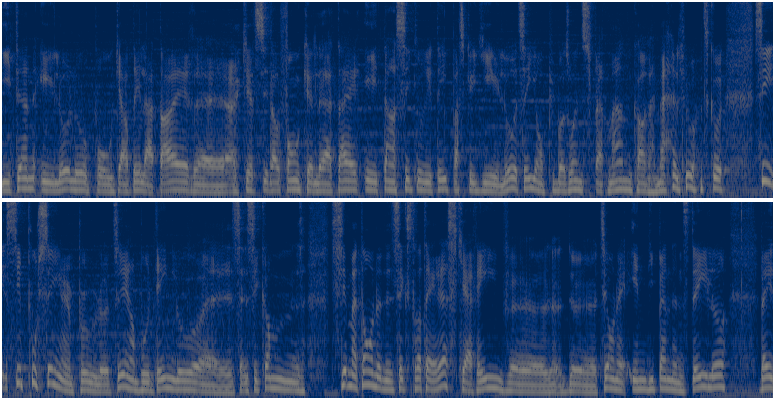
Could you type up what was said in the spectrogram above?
Ethan est là, là pour garder la Terre. Euh, c'est dans le fond que la Terre est en sécurité parce qu'il est là. Ils n'ont plus besoin de Superman carrément. Là. En tout cas, c'est poussé un peu. Là, en bout de euh, c'est comme si maintenant on a des extraterrestres qui arrivent euh, de. On a Independence Day. Là, ben,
